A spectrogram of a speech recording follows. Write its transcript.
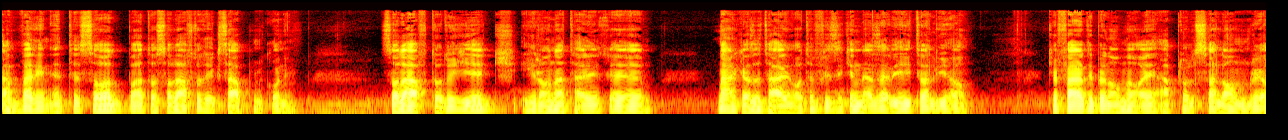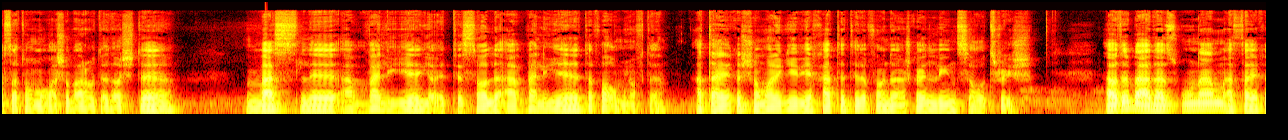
اولین اتصال باید تا سال 71 صبر می‌کنیم. سال 71 ایران از طریق مرکز تحقیقات فیزیک نظری ایتالیا که فردی به نام آقای عبدالسلام ریاست اون موقعش رو داشته وصل اولیه یا اتصال اولیه اتفاق میفته از طریق شماره‌گیری خط تلفن دانشگاه لینتس اتریش. البته بعد از اونم از طریق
